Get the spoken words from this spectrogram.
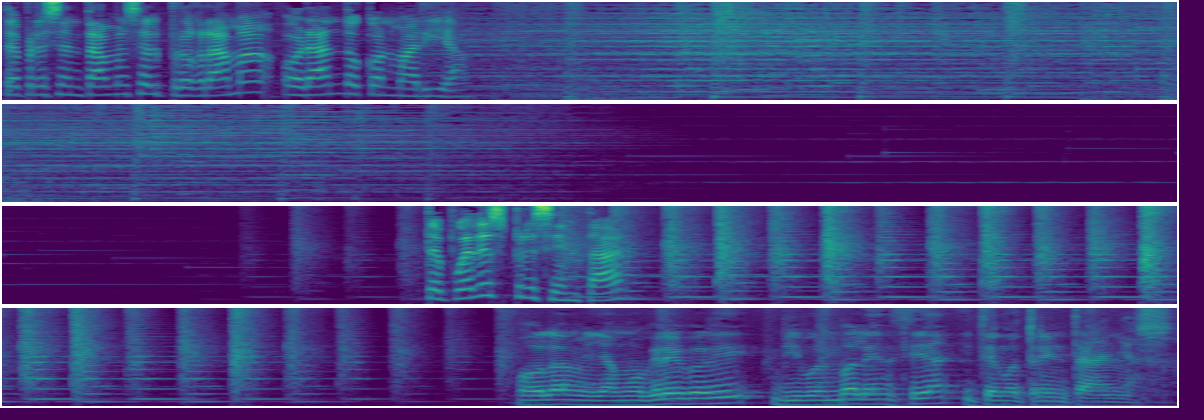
Te presentamos el programa Orando con María. ¿Te puedes presentar? Hola, me llamo Gregory, vivo en Valencia y tengo 30 años.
